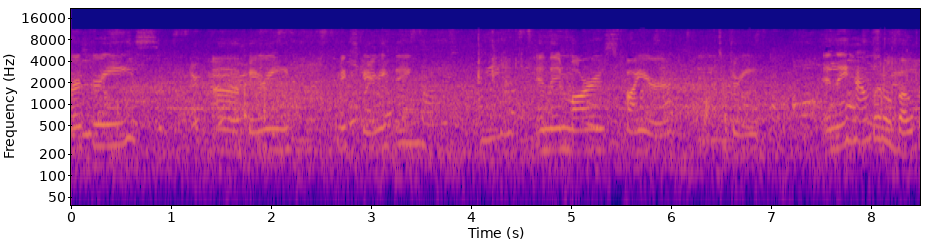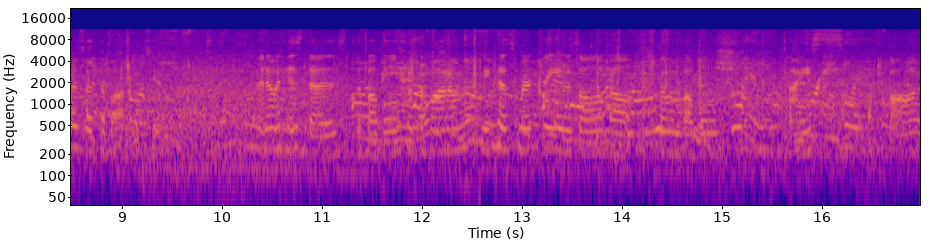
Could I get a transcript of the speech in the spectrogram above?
Mercury's uh, berry, mixed berry thing. And then Mars fire drink. And they have little bobas at the bottom too. I know his does, the bubbles at the bottom, because Mercury is all about throwing bubbles, ice, fog.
